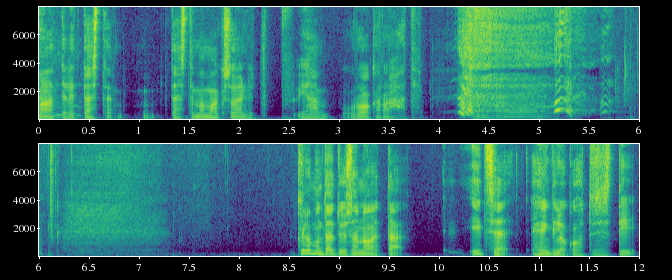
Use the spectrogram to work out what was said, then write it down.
Mä ajattelin, että tästä, tästä mä maksoin nyt ihan ruokarahat. Kyllä mun täytyy sanoa, että itse henkilökohtaisesti,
